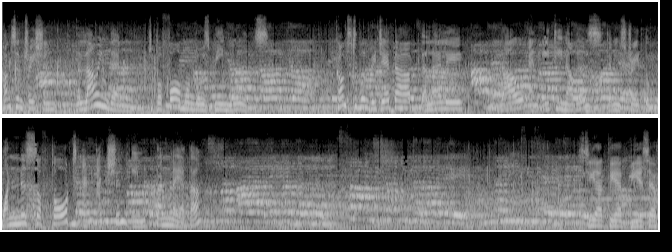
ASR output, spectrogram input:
concentration allowing them to perform on those beam roles. Constable Vijeta Balale Rao and 18 others demonstrate the oneness of thought and action in Tanmayata. CRPF, BSF,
